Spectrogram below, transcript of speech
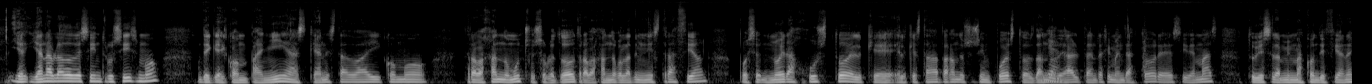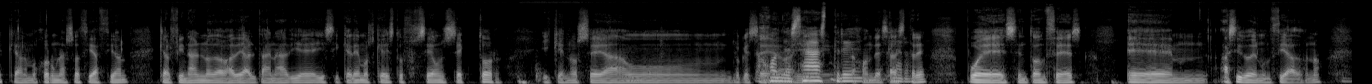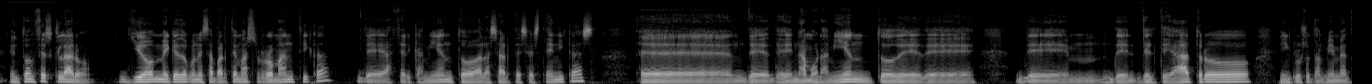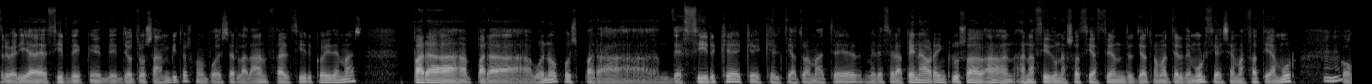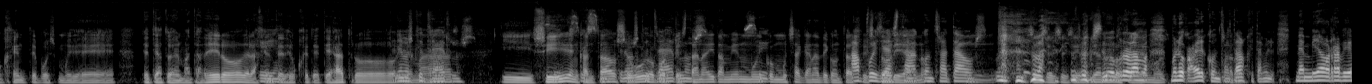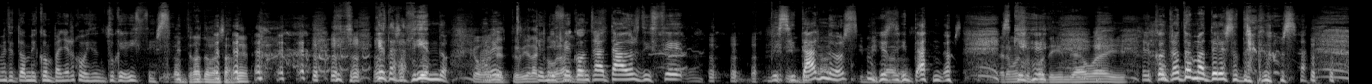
Y, han hablado de ese intrusismo, de que compañías que han estado ahí como trabajando mucho y sobre todo trabajando con la administración, pues no era justo el que el que estaba pagando sus impuestos, dando de alta en régimen de actores y demás, tuviese las mismas condiciones que a lo mejor una asociación que al final no daba de alta a nadie y si queremos que esto sea un sector y que no sea un yo que sé, cajón desastre, cajón desastre pues entonces eh, ha sido denunciado, ¿no? Entonces, claro, yo me quedo con esa parte más romántica de acercamiento a las artes escénicas, eh, de, enamoramiento de, del teatro, incluso también me atrevería a decir de, otros ámbitos, como puede ser la danza, el circo y demás, para, para bueno, pues para decir que, el teatro amateur merece la pena. Ahora incluso ha, nacido una asociación de teatro amateur de Murcia que se llama Fatiamur, con gente pues muy de, teatro del matadero, de la gente de UGT Teatro. Tenemos que traerlos. Y sí, encantados seguro, porque están ahí también muy con muchas ganas de contar ah, su pues historia. ya está, contratados. Mm, programa. Bueno, a ver, contratados, que también me han mirado rápidamente todos mis compañeros como diciendo, ¿tú qué dices? ¿Qué contrato vas a hacer? ¿Qué, estás haciendo? Como a ver, si quien dice contratados dice visitadnos, visitadnos. Tenemos un botín de agua y... El contrato en materia es otra cosa.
